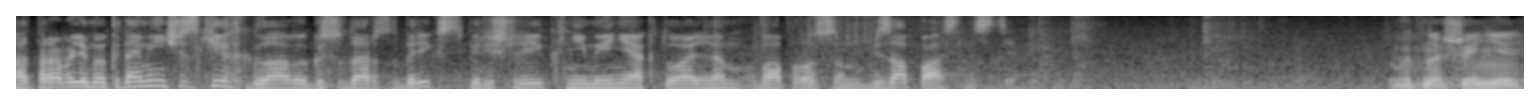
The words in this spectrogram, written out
От проблем экономических главы государств БРИКС перешли к не менее актуальным вопросам безопасности. В отношении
